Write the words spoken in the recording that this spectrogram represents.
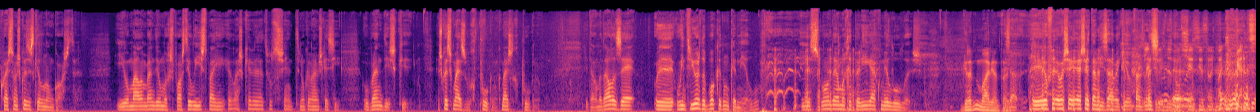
quais são as coisas que ele não gosta. E o Marlon Brando deu uma resposta, eu li isto, pai, eu acho que era adolescente, nunca mais me esqueci. O Brando diz que as coisas que mais o repugnam, que mais lhe repugnam, então uma delas é uh, o interior da boca de um camelo e a segunda é uma rapariga a comer lulas. Grande memória, António. Exato. Eu, eu achei, achei tão bizarro aquilo. As Mas, leituras da eh, adolescência são as mais picantes.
